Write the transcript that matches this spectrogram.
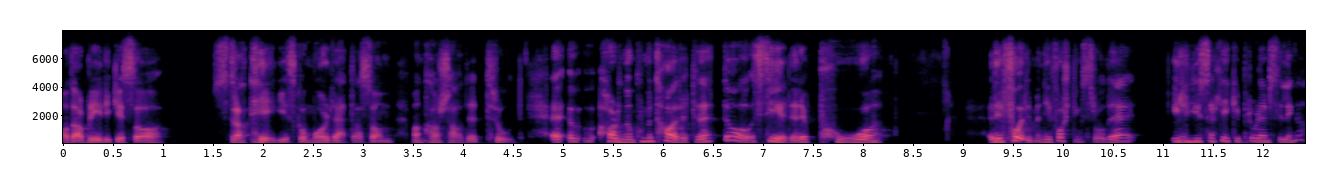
Og da blir det ikke så strategisk og målretta som man kanskje hadde trodd. Eh, har du noen kommentarer til dette, og ser dere på reformen i Forskningsrådet i lys av slike problemstillinger?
